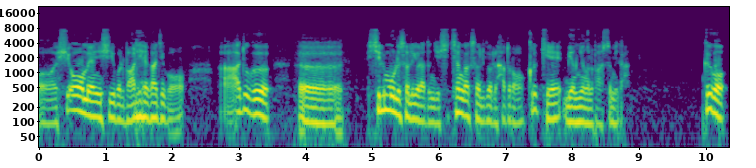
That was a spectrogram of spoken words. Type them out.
어 쇼맨십을 발휘해 가지고 아주 그 어, 실물 설교라든지 시청각 설교를 하도록 그렇게 명령을 받습니다. 그리고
